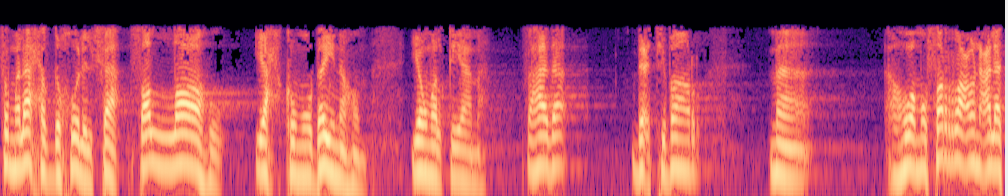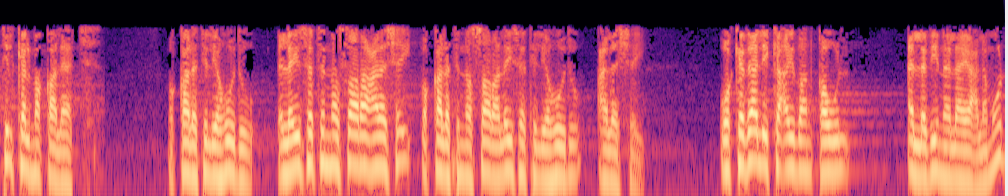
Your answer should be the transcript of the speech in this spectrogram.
ثم لاحظ دخول الفاء فالله يحكم بينهم يوم القيامة. فهذا باعتبار ما هو مفرع على تلك المقالات. وقالت اليهود ليست النصارى على شيء؟ وقالت النصارى ليست اليهود على شيء. وكذلك أيضا قول الذين لا يعلمون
